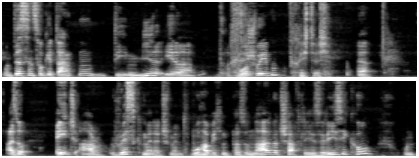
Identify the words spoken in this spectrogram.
Und das sind so Gedanken, die mir eher vorschweben. Richtig. Ja. Also HR Risk Management. Wo mhm. habe ich ein personalwirtschaftliches Risiko? Und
